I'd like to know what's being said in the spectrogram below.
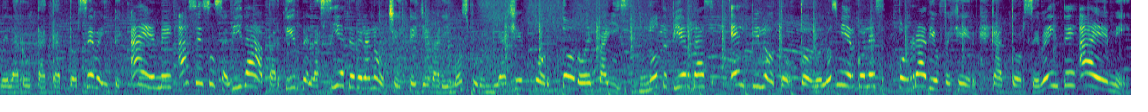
De la ruta 1420 AM hace su salida a partir de las 7 de la noche. Te llevaremos por un viaje por todo el país. No te pierdas El Piloto todos los miércoles por Radio Fejer 1420 AM.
